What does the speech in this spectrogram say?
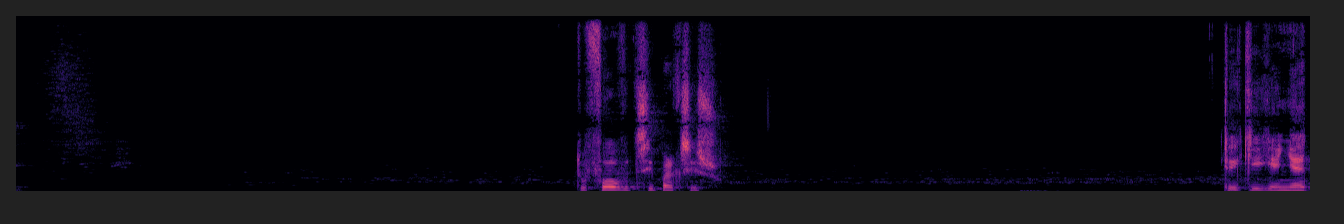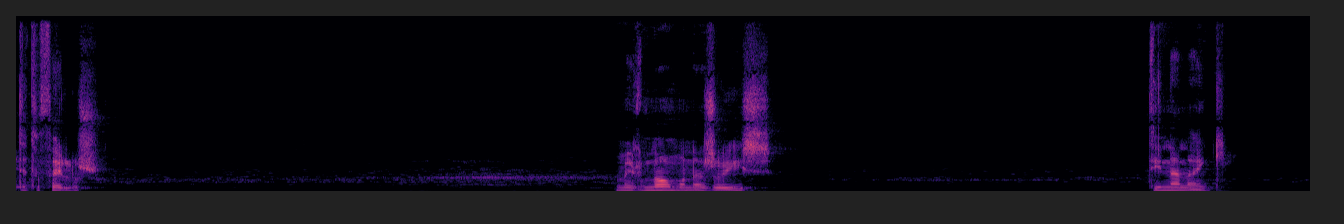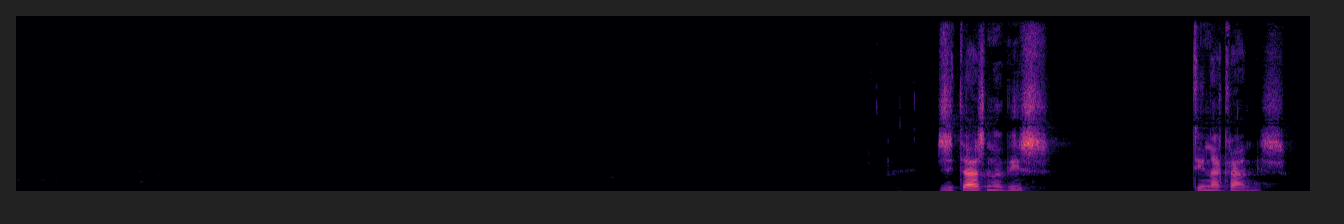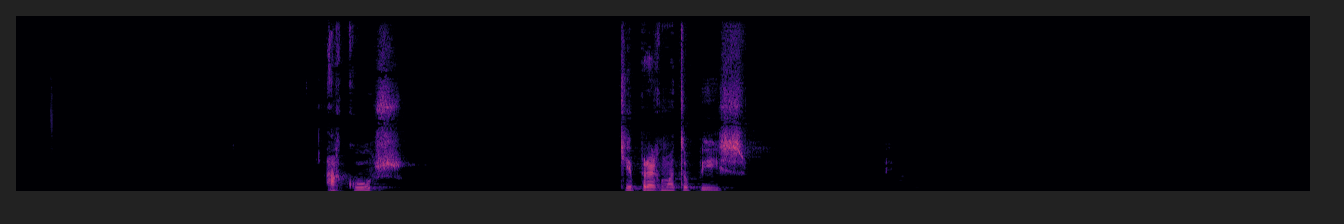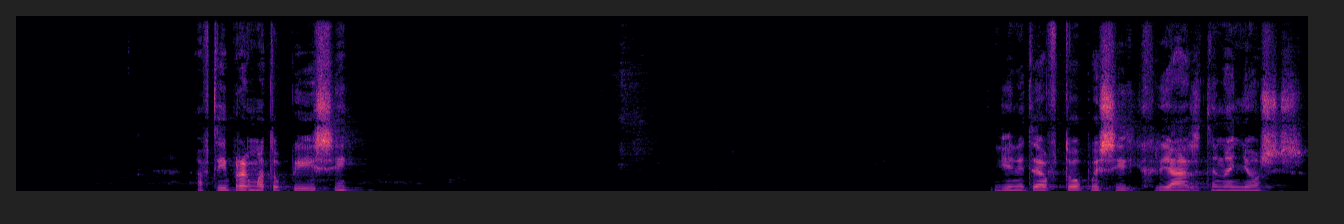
του φόβου της ύπαρξής σου. Και εκεί γεννιέται το θέλος σου. Με γνώμονα ζωής την ανάγκη. Ζητάς να δεις τι να κάνεις. Ακούς και πραγματοποιείς. Αυτή η πραγματοποίηση γίνεται αυτό που εσύ χρειάζεται να νιώσεις.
